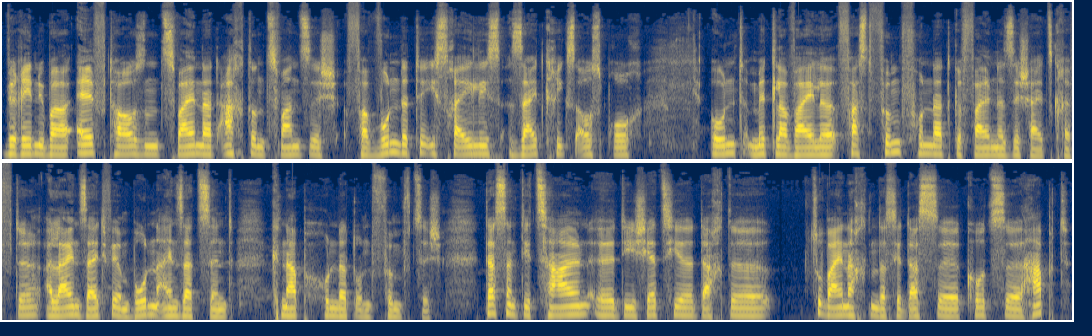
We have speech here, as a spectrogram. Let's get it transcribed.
Wir reden über 11.228 verwundete Israelis seit Kriegsausbruch und mittlerweile fast 500 gefallene Sicherheitskräfte. Allein seit wir im Bodeneinsatz sind, knapp 150. Das sind die Zahlen, äh, die ich jetzt hier dachte zu Weihnachten, dass ihr das äh, kurz äh, habt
